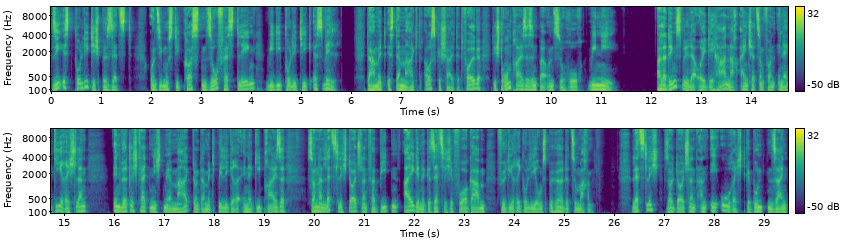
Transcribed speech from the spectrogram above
Sie ist politisch besetzt und sie muss die Kosten so festlegen, wie die Politik es will. Damit ist der Markt ausgeschaltet. Folge, die Strompreise sind bei uns so hoch wie nie. Allerdings will der EuGH nach Einschätzung von Energierechtlern in Wirklichkeit nicht mehr Markt und damit billigere Energiepreise, sondern letztlich Deutschland verbieten, eigene gesetzliche Vorgaben für die Regulierungsbehörde zu machen. Letztlich soll Deutschland an EU-Recht gebunden sein,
